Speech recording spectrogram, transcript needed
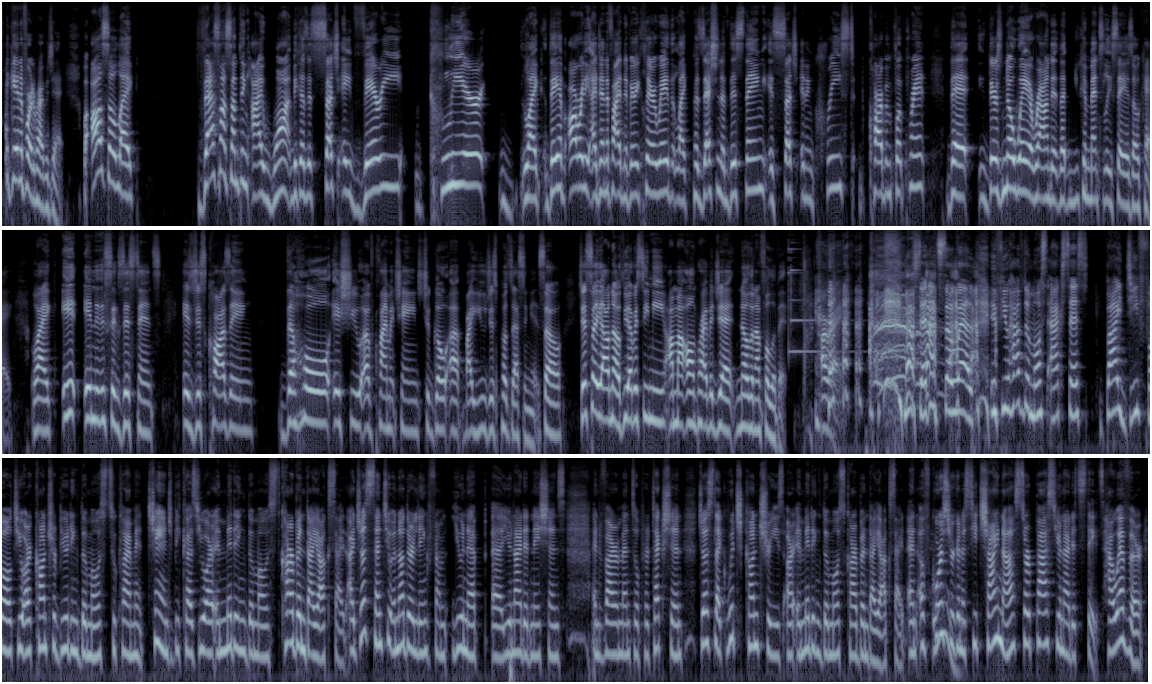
I can't afford a private jet. But also like that's not something I want because it's such a very clear, like they have already identified in a very clear way that like possession of this thing is such an increased carbon footprint that there's no way around it that you can mentally say is okay. Like it in its existence is just causing the whole issue of climate change to go up by you just possessing it. So just so y'all know, if you ever see me on my own private jet, know that I'm full of it. All right. you said it so well. If you have the most access, by default, you are contributing the most to climate change because you are emitting the most carbon dioxide. I just sent you another link from UNEP, uh, United Nations Environmental Protection, just like which countries are emitting the most carbon dioxide. And of course, you're going to see China surpass United States. However,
